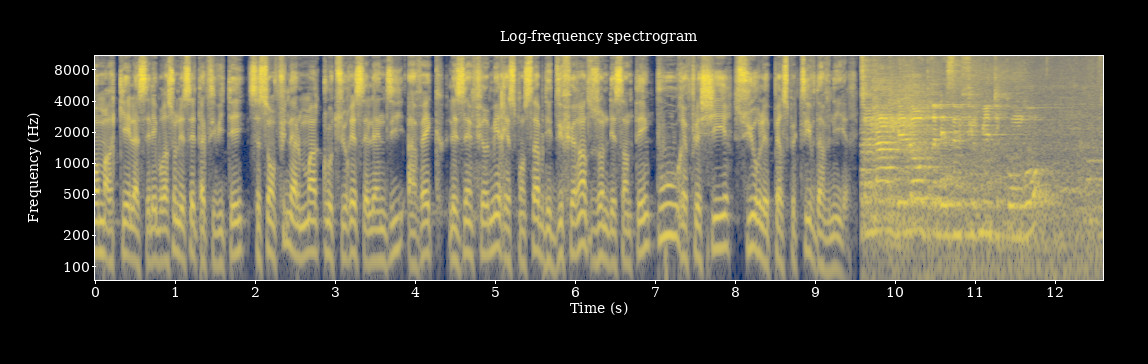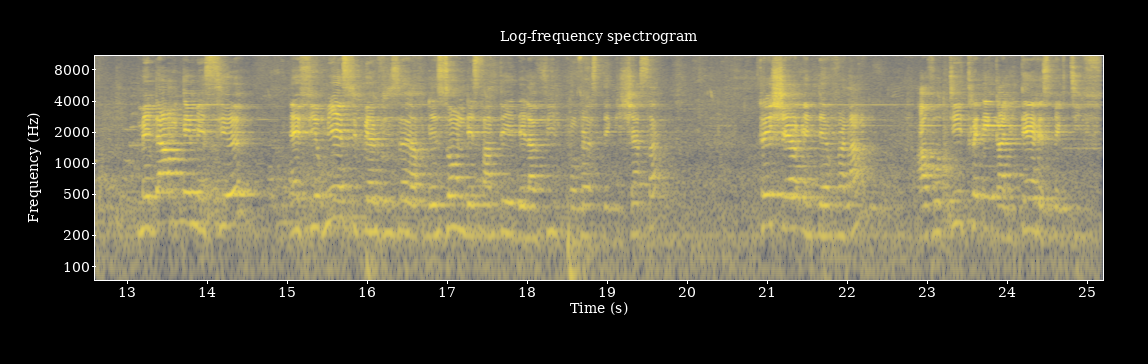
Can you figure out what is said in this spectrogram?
ont marqué la célébration de cette activité se sont finalement clôturés ce lundi avec les infirmiers responsables des différentes zones de santé pour réfléchir sur les perspectives d'avenir. de l'Ordre des infirmiers du Congo, Mesdames et Messieurs, infirmiers superviseurs des zones de santé de la ville-province de Kinshasa, très chers intervenants, à vos titres et qualités respectifs,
